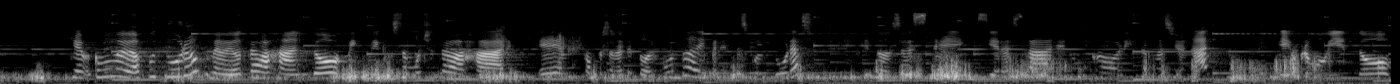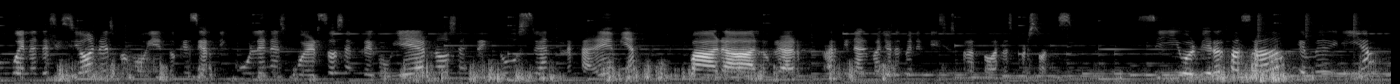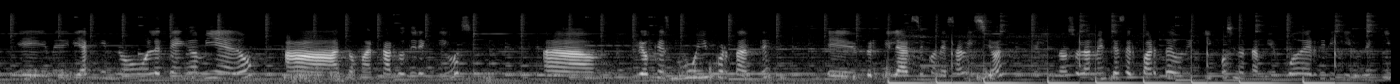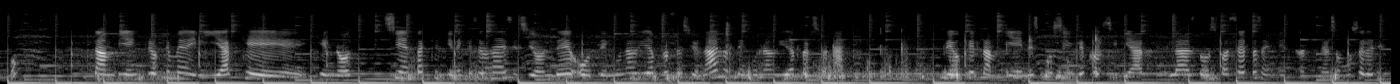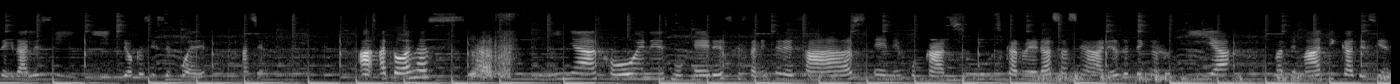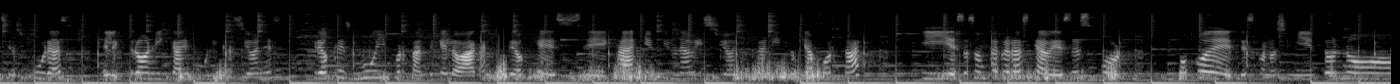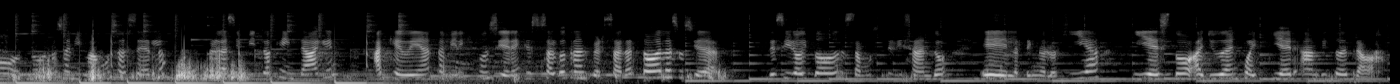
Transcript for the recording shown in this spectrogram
¿Cómo me veo a futuro? Me veo trabajando, me, gusta mucho trabajar eh, con personas de todo el mundo, de diferentes culturas, entonces eh, quisiera estar en un rol internacional, eh, promoviendo buenas decisiones, promoviendo que se articulen esfuerzos entre gobiernos, entre industria, entre la academia, para lograr al final mayores beneficios para todas las personas. Si volviera al pasado, ¿qué me diría? me diría que no le tenga miedo a tomar cargos directivos. Creo que es muy importante eh, perfilarse con esa visión, no solamente ser parte de un equipo, sino también poder dirigir un equipo. También creo que me diría que, que no sienta que tiene que ser una decisión de o tengo una vida profesional o tengo una vida personal. Creo que también es posible conciliar las dos facetas, al final somos seres integrales y, y creo que sí se puede hacer a, todas las, niñas, jóvenes, mujeres que están interesadas en enfocar sus carreras hacia áreas de tecnología, matemáticas, de ciencias puras, electrónica y comunicaciones. Creo que es muy importante que lo hagan, creo que es, eh, cada quien tiene una visión y un granito que aportar y estas son carreras que a veces por un poco de desconocimiento no, no nos animamos a hacerlo, pero las invito a que indaguen, a que vean también y que consideren que esto es algo transversal a toda la sociedad decir, hoy todos estamos utilizando eh, la tecnología y esto ayuda en cualquier ámbito de trabajo.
